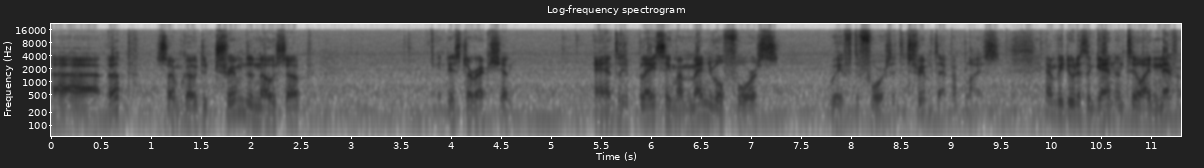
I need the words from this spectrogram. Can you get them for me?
uh, up, so I'm going to trim the nose up in this direction and replacing my manual force with the force that the trim tab applies. And we do this again until I never,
